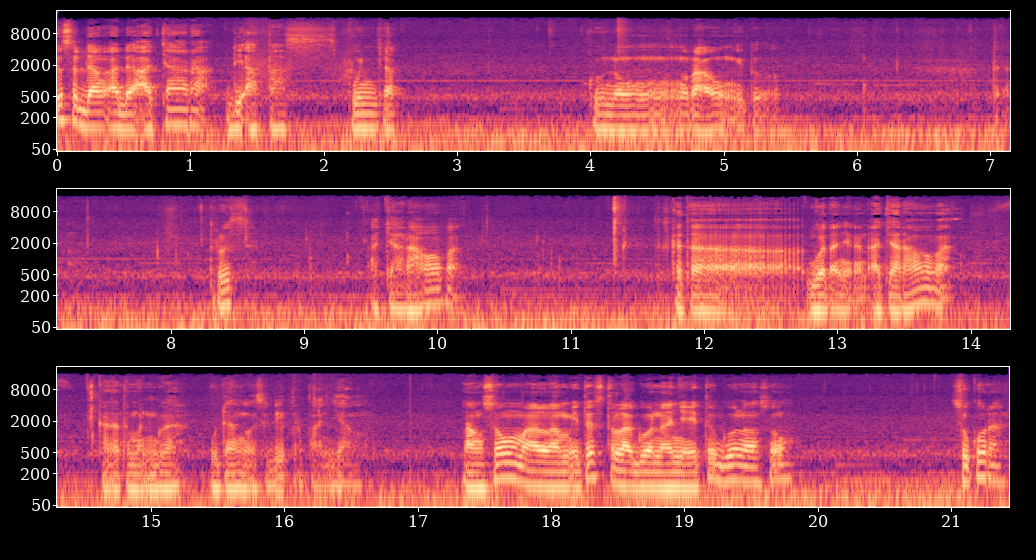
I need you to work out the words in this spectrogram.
itu sedang ada acara di atas puncak Gunung Raung itu. Terus acara apa pak? Terus kata gue tanyakan acara apa pak? Kata teman gue udah nggak usah diperpanjang. Langsung malam itu setelah gue nanya itu gue langsung syukuran.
